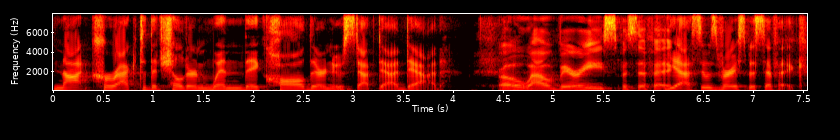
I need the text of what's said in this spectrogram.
not correct the children when they called their new stepdad dad. Oh, wow. Very specific. Yes, it was very specific.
